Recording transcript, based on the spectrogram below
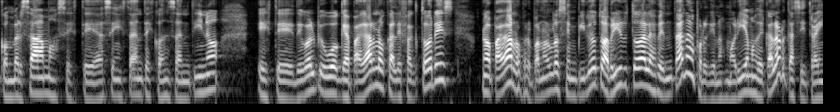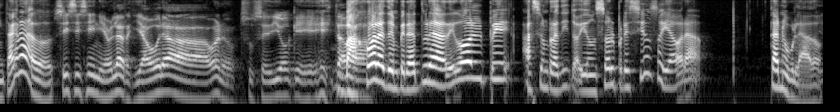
conversábamos este, hace instantes con Santino, este, de golpe hubo que apagar los calefactores, no apagarlos, pero ponerlos en piloto, abrir todas las ventanas porque nos moríamos de calor, casi 30 grados. Sí, sí, sí, ni hablar. Y ahora, bueno, sucedió que estaba Bajó la temperatura de golpe, hace un ratito había un sol precioso y ahora está nublado.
